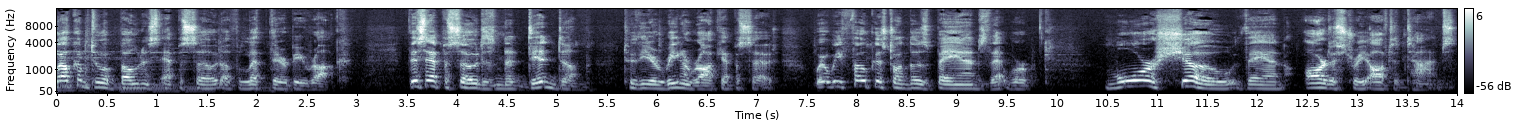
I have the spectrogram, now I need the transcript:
Welcome to a bonus episode of Let There Be Rock. This episode is an addendum to the Arena Rock episode, where we focused on those bands that were more show than artistry oftentimes.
